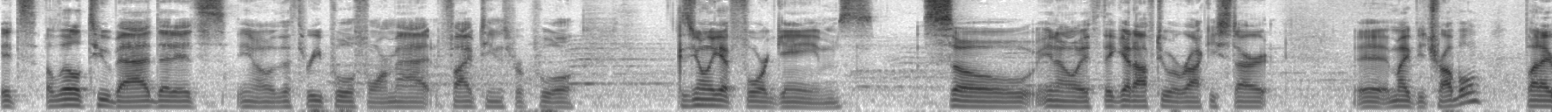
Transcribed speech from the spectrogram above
it's a little too bad that it's you know the three pool format, five teams per pool, because you only get four games. So you know if they get off to a rocky start, it might be trouble. But I,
